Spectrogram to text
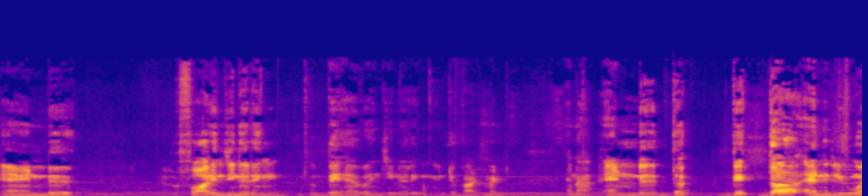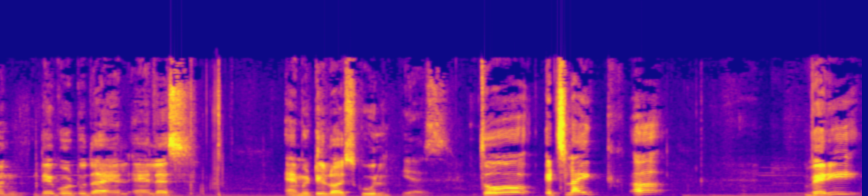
And for engineering they have engineering department है ना? And the the NLU one to go L the L- LS Amity Law School. Yes. तो it's like a very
